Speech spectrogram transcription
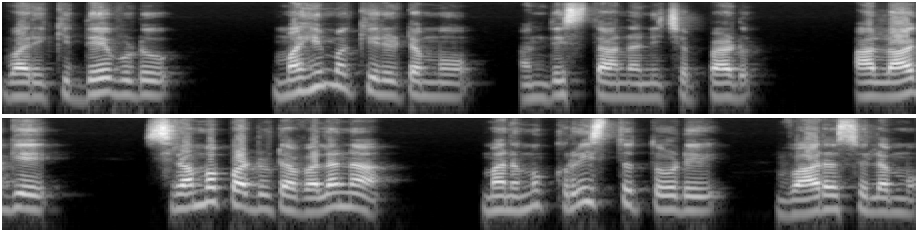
వారికి దేవుడు మహిమ కిరీటము అందిస్తానని చెప్పాడు. అలాగే శ్రమపడుట వలన మనము క్రీస్తు తోడి వారసులము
